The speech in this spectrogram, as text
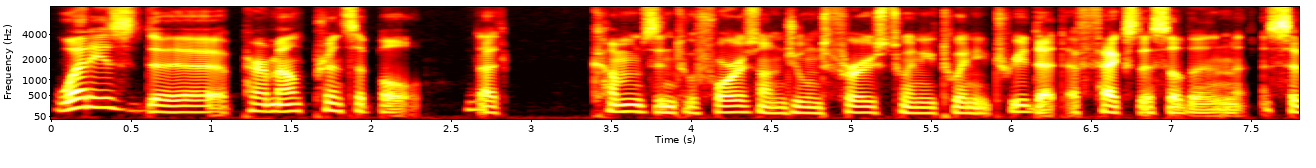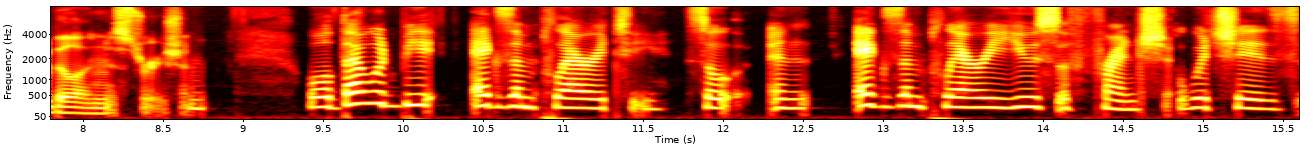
what is the paramount principle that comes into force on June 1st, 2023, that affects the civil, civil administration? Well, that would be exemplarity. So, an exemplary use of French, which is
